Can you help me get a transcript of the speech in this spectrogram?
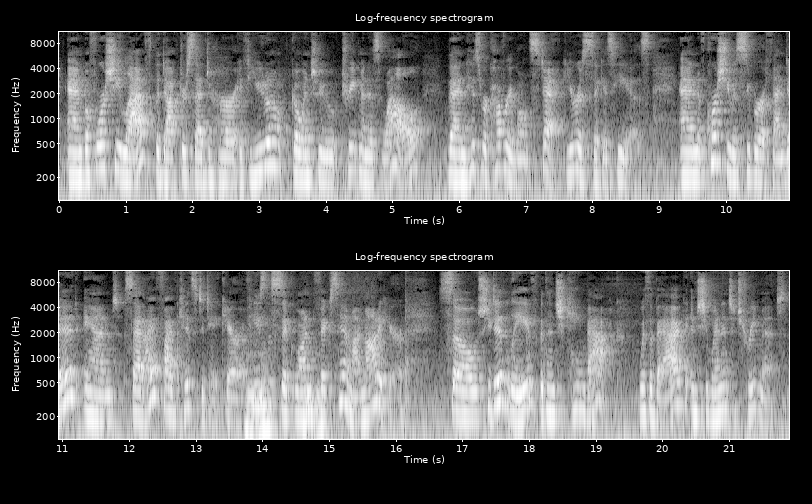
And before she left, the doctor said to her, If you don't go into treatment as well, then his recovery won't stick. You're as sick as he is. And of course, she was super offended and said, I have five kids to take care of. He's the sick one, fix him. I'm out of here. So she did leave, but then she came back with a bag and she went into treatment.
